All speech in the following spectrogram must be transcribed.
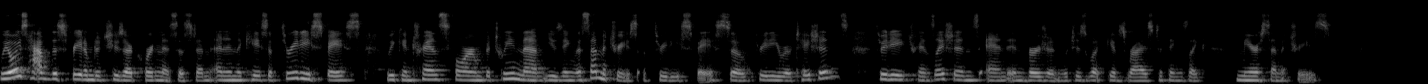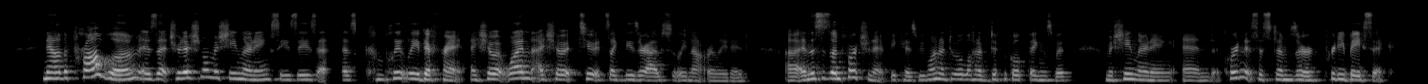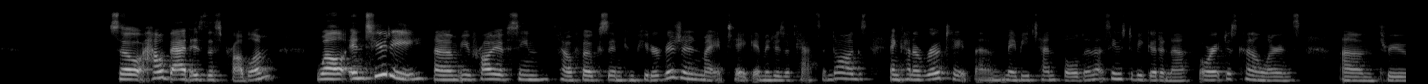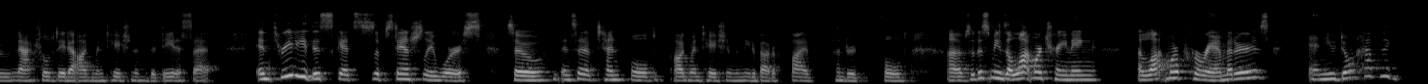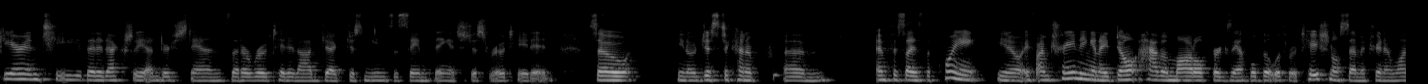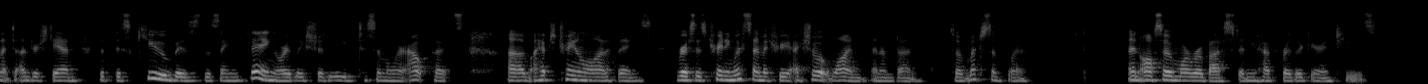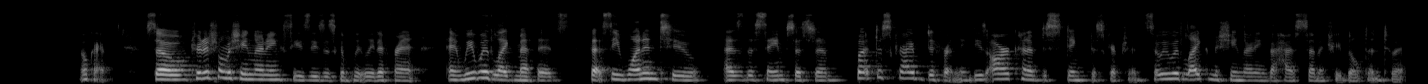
we always have this freedom to choose our coordinate system. And in the case of 3D space, we can transform between them using the symmetries of 3D space. So 3D rotations, 3D translations, and inversion, which is what gives rise to things like mirror symmetries. Now, the problem is that traditional machine learning sees these as completely different. I show it one, I show it two. It's like these are absolutely not related. Uh, and this is unfortunate because we want to do a lot of difficult things with machine learning, and coordinate systems are pretty basic. So how bad is this problem? Well, in 2D, um, you probably have seen how folks in computer vision might take images of cats and dogs and kind of rotate them maybe tenfold, and that seems to be good enough, or it just kind of learns um, through natural data augmentation of the data set. In 3D, this gets substantially worse. So instead of tenfold augmentation, we need about a 500 fold. Um, so this means a lot more training, a lot more parameters, and you don't have the guarantee that it actually understands that a rotated object just means the same thing it's just rotated so you know just to kind of um, emphasize the point, you know, if I'm training and I don't have a model, for example, built with rotational symmetry, and I want it to understand that this cube is the same thing, or at least should lead to similar outputs, um, I have to train a lot of things versus training with symmetry. I show it one and I'm done. So much simpler and also more robust and you have further guarantees. Okay, so traditional machine learning sees these as completely different, and we would like methods that see one and two as the same system, but described differently. These are kind of distinct descriptions. So we would like machine learning that has symmetry built into it.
